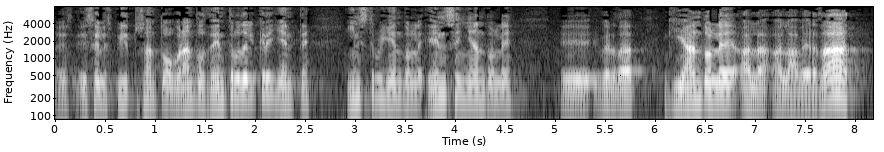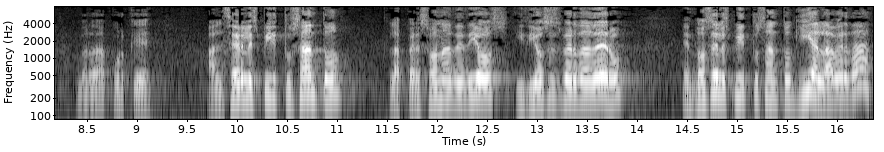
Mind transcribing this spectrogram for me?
Es, el Espíritu Santo obrando dentro del creyente, instruyéndole, enseñándole, eh, ¿verdad? Guiándole a la, a la verdad, ¿verdad? Porque al ser el Espíritu Santo, la persona de Dios, y Dios es verdadero, entonces el Espíritu Santo guía la verdad,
